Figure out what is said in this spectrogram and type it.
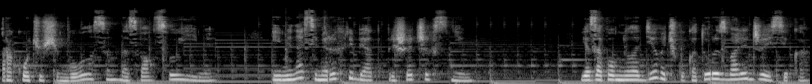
ракочущим голосом назвал свое имя и имена семерых ребят, пришедших с ним. Я запомнила девочку, которую звали Джессика,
